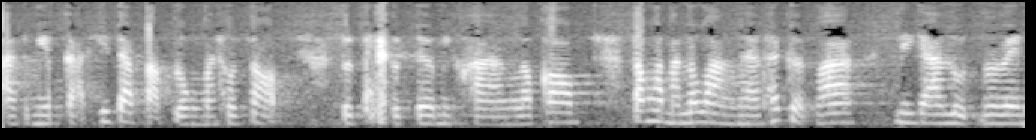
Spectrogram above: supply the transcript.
อาจจะมีโอกาสที่จะปรับลงมาทดสอบ จุดจุดเดิมอีกครั้ง แล้วก็ต้องระมัดระวังนะ ถ้าเกิดว่ามีการหลุดบริเวณ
